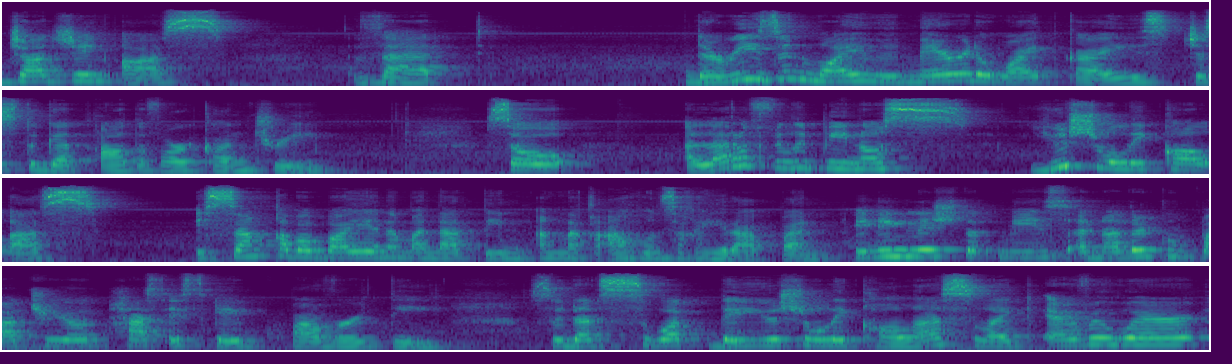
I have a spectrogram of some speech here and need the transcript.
judging us that the reason why we married a white guy is just to get out of our country. So, a lot of Filipinos usually call us isang kababayan naman natin ang nakaahon sa kahirapan. In English, that means another compatriot has escaped poverty. So that's what they usually call us. Like everywhere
